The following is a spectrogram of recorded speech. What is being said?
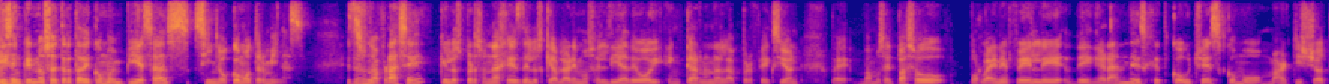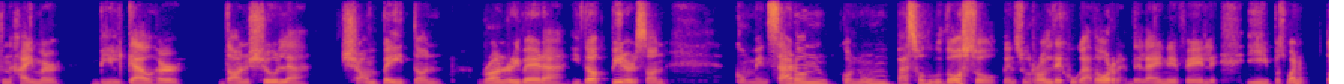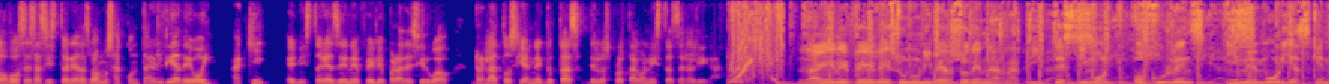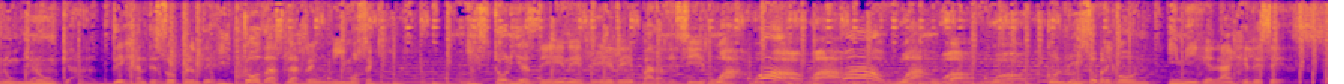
Dicen que no se trata de cómo empiezas, sino cómo terminas. Esta es una frase que los personajes de los que hablaremos el día de hoy encarnan a la perfección. Eh, vamos, el paso por la NFL de grandes head coaches como Marty Schottenheimer, Bill Cowher, Don Shula, Sean Payton, Ron Rivera y Doug Peterson comenzaron con un paso dudoso en su rol de jugador de la NFL. Y pues bueno, todas esas historias las vamos a contar el día de hoy aquí en Historias de NFL para decir, wow, relatos y anécdotas de los protagonistas de la liga. La NFL es un universo de narrativa, testimonio, ocurrencia y memorias que nunca, nunca dejan de sorprender. Y todas las reunimos aquí Historias de NFL para decir wow, wow, wow, wow, wow, wow, Con Luis Obregón y Miguel Ángeles es.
